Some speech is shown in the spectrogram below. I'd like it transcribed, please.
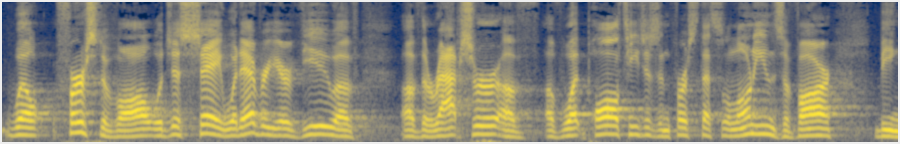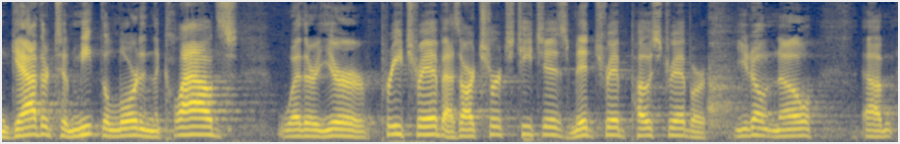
Well, first of all, we'll just say whatever your view of of the rapture, of, of what Paul teaches in 1 Thessalonians, of our being gathered to meet the Lord in the clouds, whether you're pre trib, as our church teaches, mid trib, post trib, or you don't know. Um,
